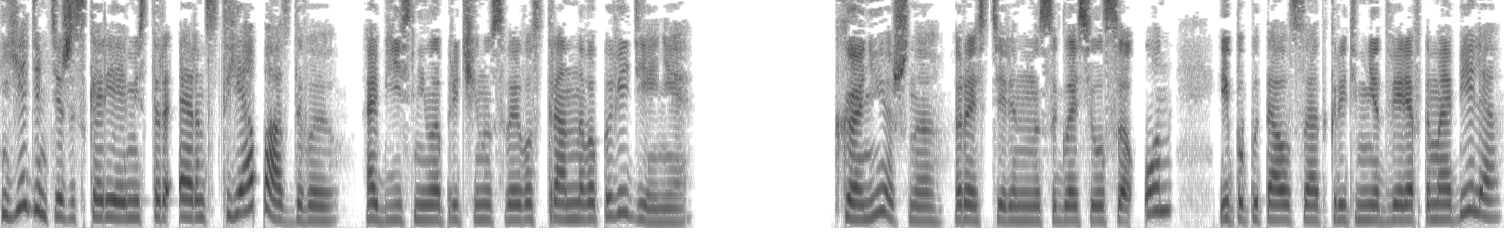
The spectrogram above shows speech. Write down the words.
«Едемте же скорее, мистер Эрнст, я опаздываю», — объяснила причину своего странного поведения. «Конечно», — растерянно согласился он и попытался открыть мне дверь автомобиля,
